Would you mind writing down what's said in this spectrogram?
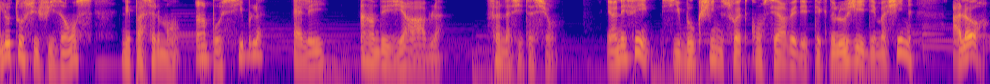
l'autosuffisance n'est pas seulement impossible, elle est indésirable. Fin de la citation. Et en effet, si Bookchin souhaite conserver des technologies et des machines, alors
